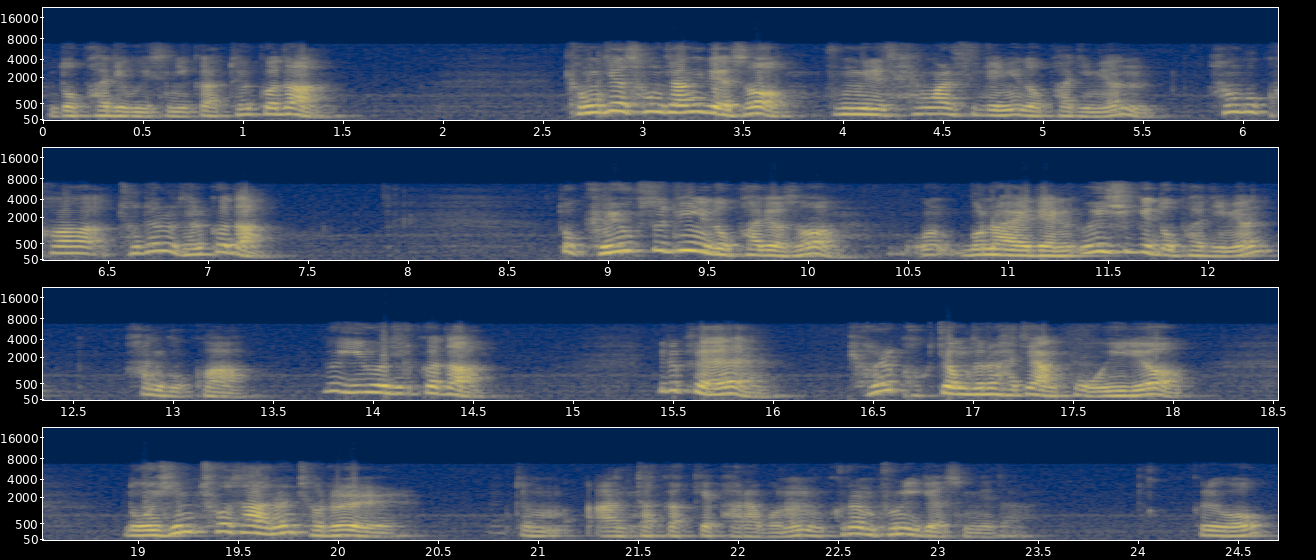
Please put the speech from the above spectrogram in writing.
높아지고 있으니까 될 거다. 경제 성장이 돼서 국민의 생활 수준이 높아지면 한국화가 저절로 될 거다. 또 교육 수준이 높아져서 문화에 대한 의식이 높아지면 한국화 이거 이루어질 거다. 이렇게 별 걱정들을 하지 않고 오히려 노심초사하는 저를 좀 안타깝게 바라보는 그런 분위기였습니다. 그리고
